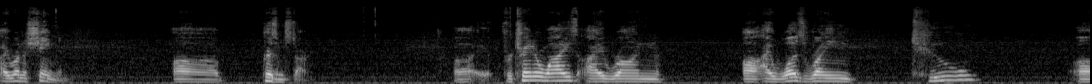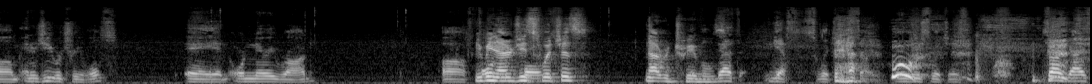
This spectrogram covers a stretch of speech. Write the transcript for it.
I run a Shaymin, uh, Prism Star. Uh, for trainer wise, I run. Uh, I was running two um, energy retrievals, an ordinary rod. Uh, you mean energy pulse- switches, not retrievals? that's yes, switches. Sorry, energy switches. Sorry, guys.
